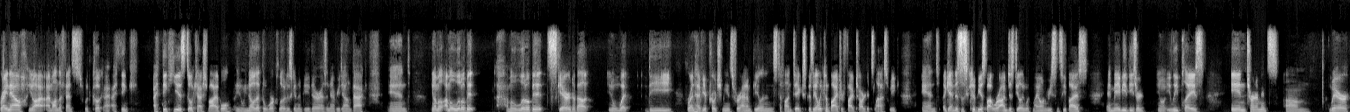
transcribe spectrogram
right now, you know, I, am on the fence with Cook. I, I, think I think he is still cash viable. You know, we know that the workload is going to be there as an every down back, and you know, I'm a, I'm a little bit I'm a little bit scared about you know what the run heavy approach means for Adam Thielen and Stefon Diggs because they only combined for five targets last week. And again, this is could be a spot where I'm just dealing with my own recency bias, and maybe these are you know elite plays in tournaments um, where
